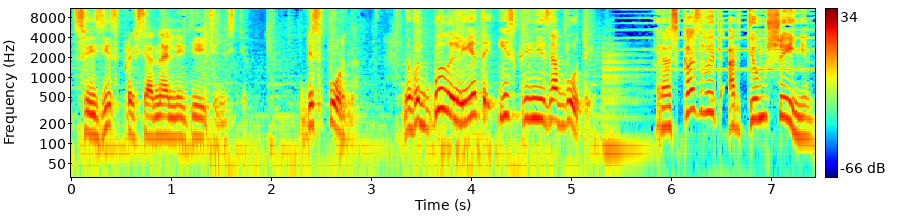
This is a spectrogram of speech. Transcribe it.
в связи с профессиональной деятельностью. Бесспорно. Но вот было ли это искренней заботой? Рассказывает Артем Шейнин,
